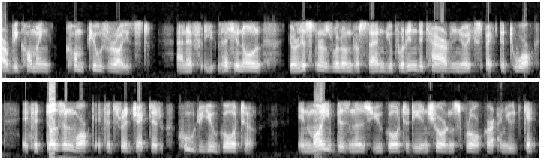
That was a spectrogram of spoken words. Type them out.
are becoming computerized. And if you know your listeners will understand, you put in the card and you expect it to work. If it doesn't work, if it's rejected, who do you go to? In my business, you go to the insurance broker and you get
